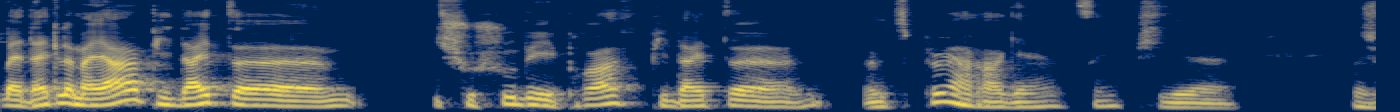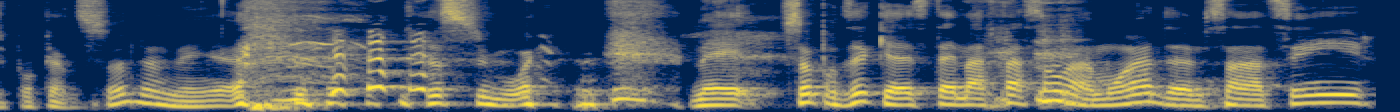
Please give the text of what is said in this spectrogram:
ben, d'être le meilleur, puis d'être euh, chouchou des profs, puis d'être un petit peu arrogant, tu sais. Puis j'ai pas perdu ça, là, mais euh, je suis moi. Mais ça pour dire que c'était ma façon à moi de me sentir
